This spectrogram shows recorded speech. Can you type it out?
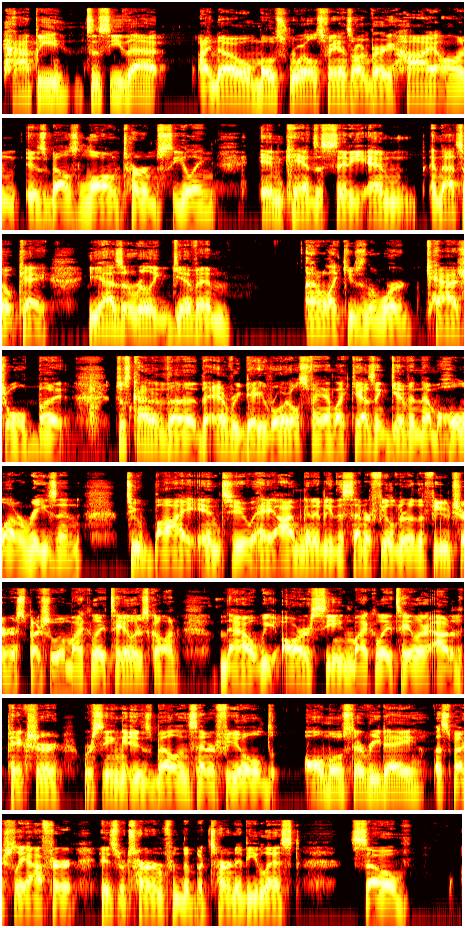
happy to see that. I know most Royals fans aren't very high on Isbel's long-term ceiling in Kansas City, and and that's okay. He hasn't really given I don't like using the word casual, but just kind of the the everyday Royals fan. Like he hasn't given them a whole lot of reason to buy into, hey, I'm going to be the center fielder of the future, especially when Michael A. Taylor's gone. Now we are seeing Michael A. Taylor out of the picture. We're seeing Isbel in center field almost every day, especially after his return from the paternity list. So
